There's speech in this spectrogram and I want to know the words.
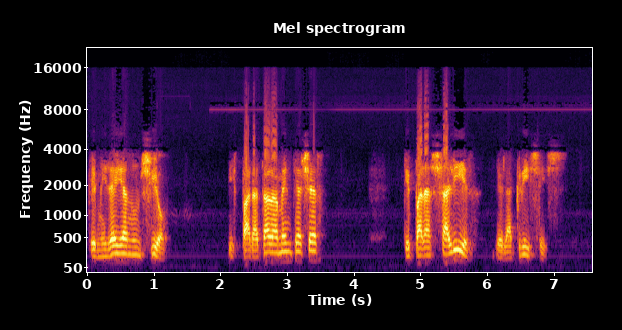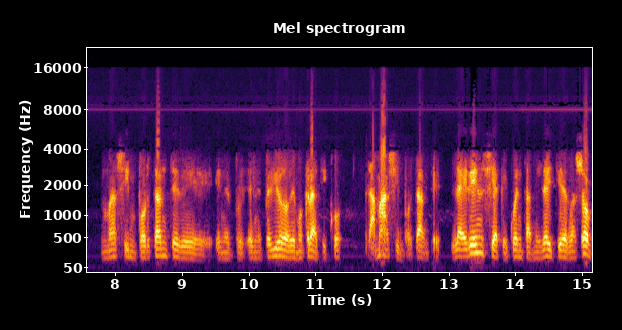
que Milei anunció disparatadamente ayer que para salir de la crisis más importante de, en, el, en el periodo democrático, la más importante, la herencia que cuenta mi ley tiene razón.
